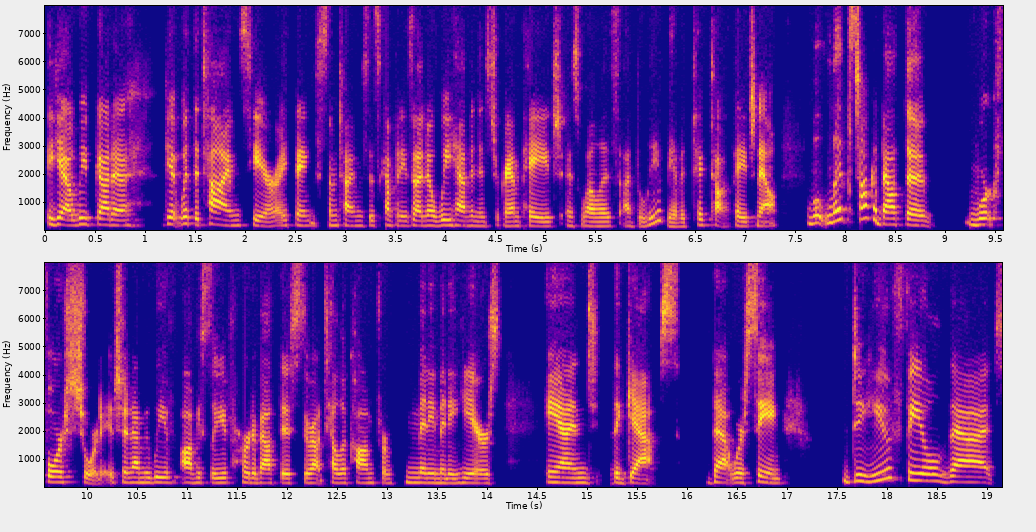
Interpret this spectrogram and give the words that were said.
Yeah, we've got to get with the times here. I think sometimes as companies, I know we have an Instagram page as well as I believe we have a TikTok page now. Well, let's talk about the workforce shortage. And I mean, we've obviously you've heard about this throughout telecom for many, many years and the gaps that we're seeing. Do you feel that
